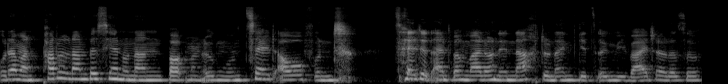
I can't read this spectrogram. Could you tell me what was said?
oder man paddelt dann ein bisschen und dann baut man irgendwo ein Zelt auf und zeltet einfach mal noch eine Nacht und dann geht es irgendwie weiter oder so.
